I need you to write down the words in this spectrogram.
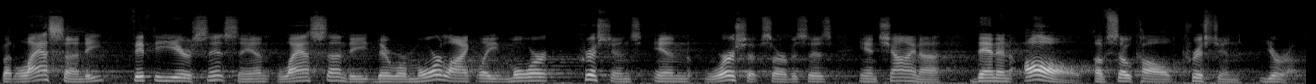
But last Sunday, 50 years since then, last Sunday, there were more likely more Christians in worship services in China than in all of so called Christian Europe.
